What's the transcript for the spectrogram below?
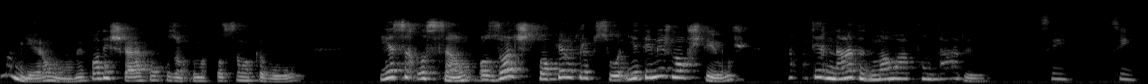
uma mulher ou um homem podem chegar à conclusão que uma relação acabou e essa relação, aos olhos de qualquer outra pessoa e até mesmo aos teus, não ter nada de mal a apontar. Sim, sim.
